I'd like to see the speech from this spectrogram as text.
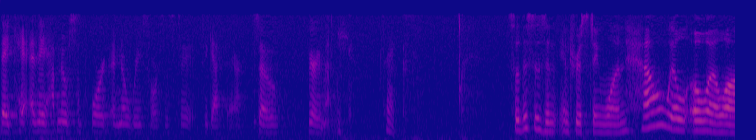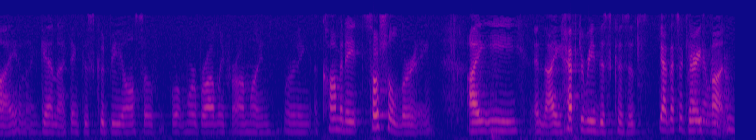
they can't and they have no support and no resources to, to get there. So very much. Thanks. So this is an interesting one. How will OLI, and again, I think this could be also more broadly for online learning, accommodate social learning, i.e., and I have to read this because it's Yeah, that's okay. Very know where you're fun.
